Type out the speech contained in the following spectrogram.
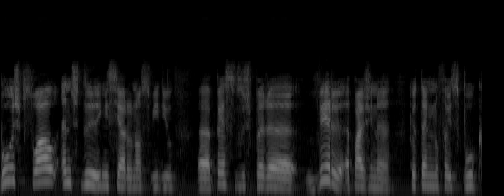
Boas pessoal, antes de iniciar o nosso vídeo, uh, peço-vos para ver a página que eu tenho no Facebook,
